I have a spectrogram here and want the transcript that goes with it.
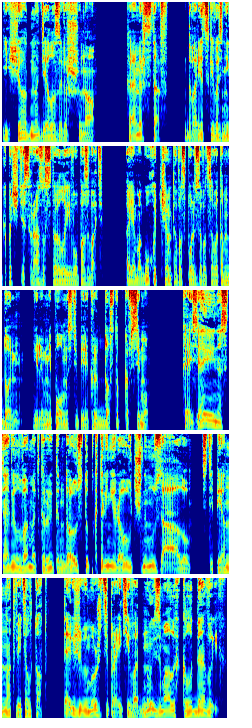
Еще одно дело завершено. Хаммерстав. Дворецкий возник почти сразу, стоило его позвать. А я могу хоть чем-то воспользоваться в этом доме? Или мне полностью перекрыт доступ ко всему? «Хозяин оставил вам открытым доступ к тренировочному залу», — степенно ответил тот. «Также вы можете пройти в одну из малых кладовых.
